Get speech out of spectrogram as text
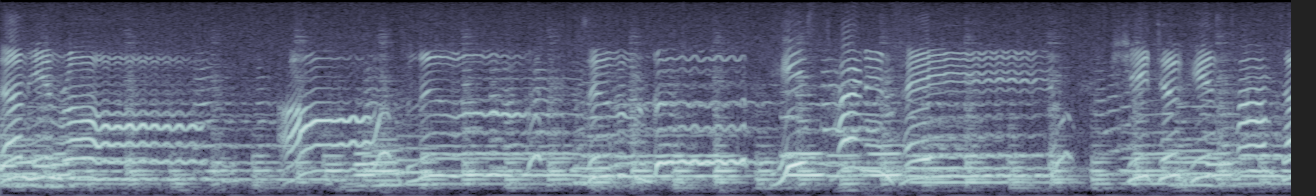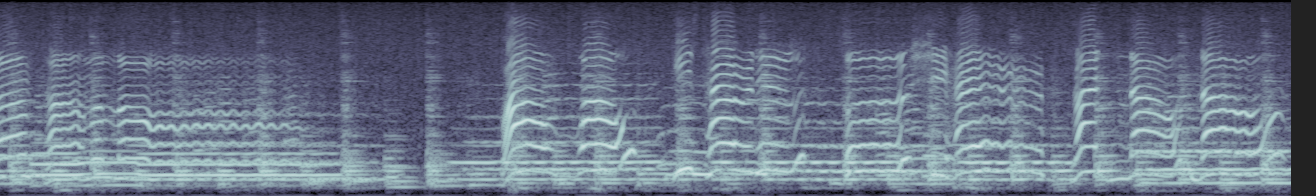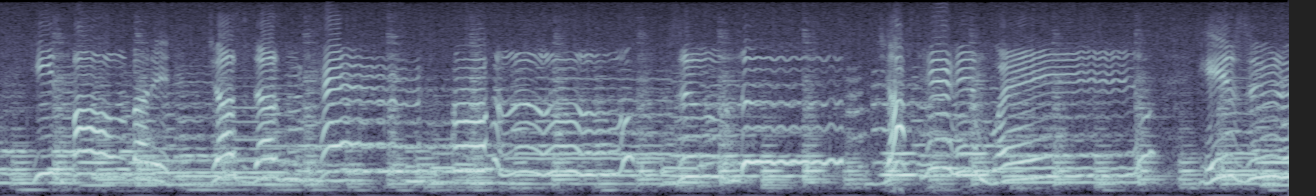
done him wrong. Oh, blue, Zulu, he's turning pale. She took his tom, tom, tom along. Wow, wow, he's tired his bushy hair. Right now, now, he's bald, but he just doesn't Jesus.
